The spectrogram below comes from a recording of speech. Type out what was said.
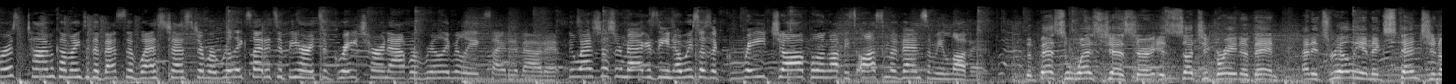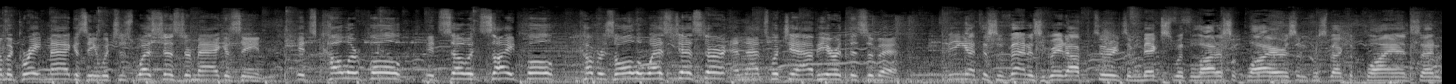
first time coming to the Best of Westchester. We're really excited to be here. It's a great turnout. We're really, really excited about it. The Westchester Magazine always does a great job pulling off these awesome events, and we love it. The Best of Westchester is such a great event, and it's really an extension of a great magazine, which is Westchester Magazine. It's colorful, it's so insightful, covers all of Westchester, and that's what you have here at this event being at this event is a great opportunity to mix with a lot of suppliers and prospective clients, and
